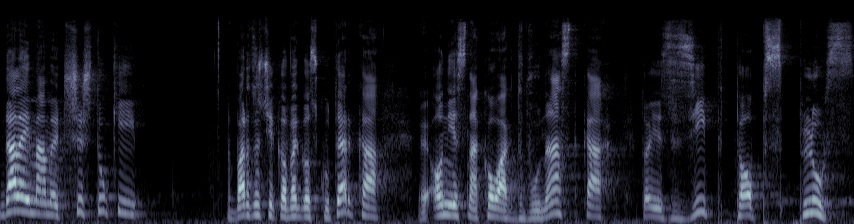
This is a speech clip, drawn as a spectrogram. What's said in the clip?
Dalej mamy trzy sztuki bardzo ciekawego skuterka. On jest na kołach dwunastkach. To jest Zip Tops Plus.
